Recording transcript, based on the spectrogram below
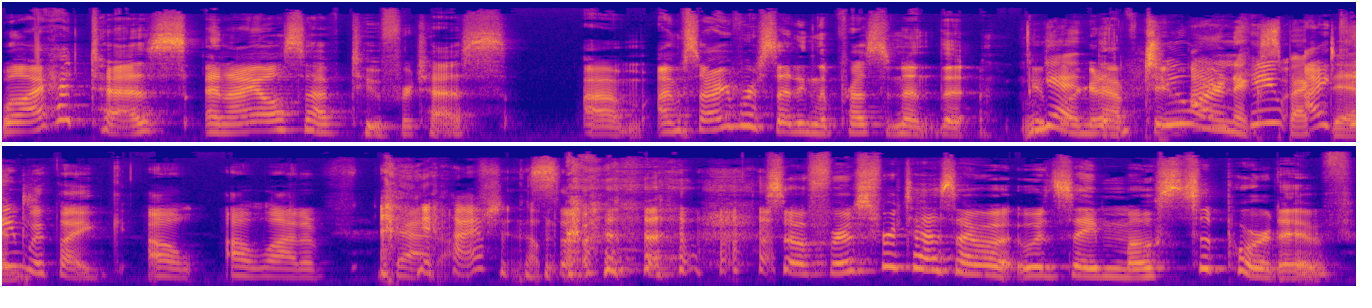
Well, I had Tess, and I also have two for Tess. Um, I'm sorry for setting the precedent that people Yeah, are going to have two two. aren't I came, I came with like a, a lot of bad Yeah, I have a options. couple. so- so first for Tess, I w- would say most supportive.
